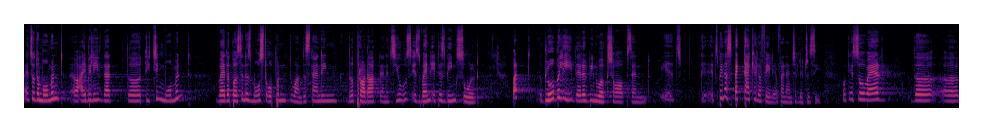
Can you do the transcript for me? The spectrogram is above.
Right? So the moment, uh, I believe that the teaching moment where the person is most open to understanding the product and its use is when it is being sold. But globally, there have been workshops and it's, it's been a spectacular failure, financial literacy. Okay, so where the uh,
